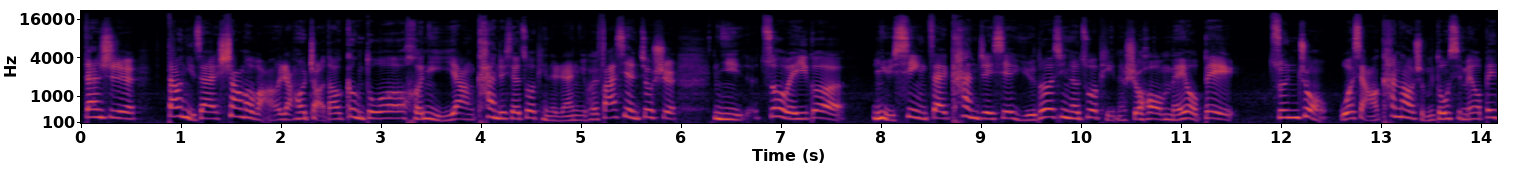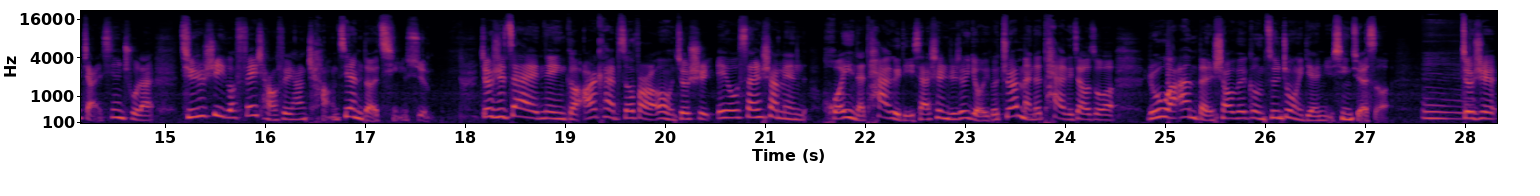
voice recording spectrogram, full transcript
但是当你在上了网，然后找到更多和你一样看这些作品的人，你会发现，就是你作为一个女性在看这些娱乐性的作品的时候，没有被。尊重我想要看到什么东西没有被展现出来，其实是一个非常非常常见的情绪，就是在那个 Archives of Our Own，就是 A O 三上面火影的 tag 底下，甚至就有一个专门的 tag 叫做“如果岸本稍微更尊重一点女性角色”，嗯，就是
